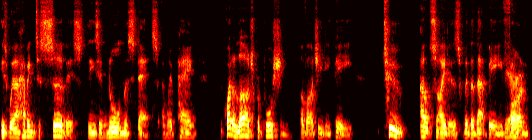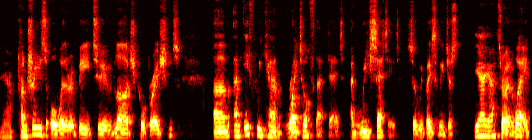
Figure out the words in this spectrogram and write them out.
is we are having to service these enormous debts, and we're paying quite a large proportion of our GDP to outsiders, whether that be Yeah, foreign Yeah. countries or whether it be to large corporations. Um, and if we can write off that debt and reset it, so we basically just Yeah, yeah. throw it away,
